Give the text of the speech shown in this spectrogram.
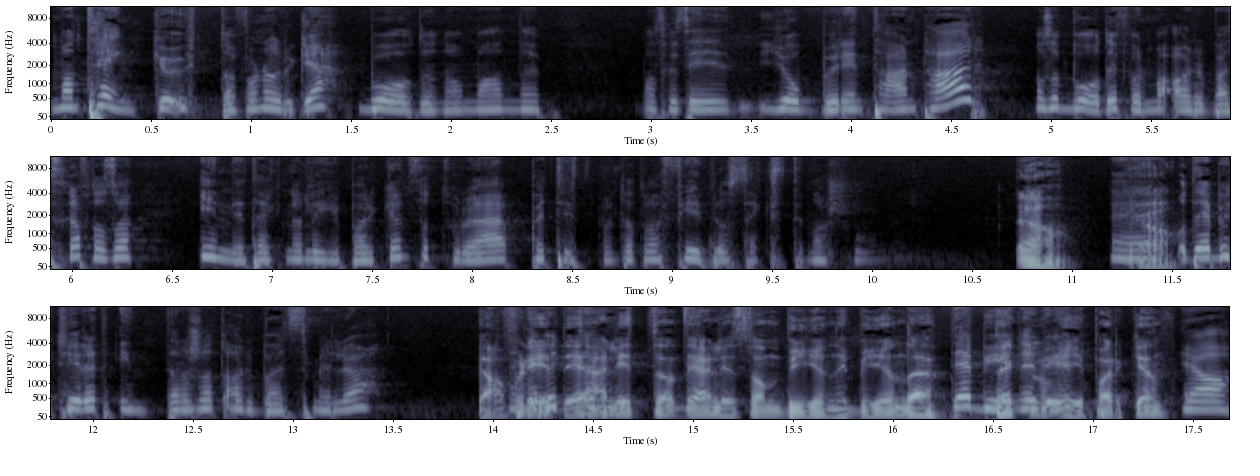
Man tenker jo utafor Norge, både når man hva skal jeg si, jobber internt her, altså både i form av arbeidskraft. altså Inni Teknologiparken så tror jeg på et tidspunkt at det var 64 nasjoner. Ja, Eh, Ja. Og det betyr et internasjonalt arbeidsmiljø. Ja fordi det det er, litt, det er litt sånn byen i byen, det. Det er byen i byen. Teknologiparken. Ja.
